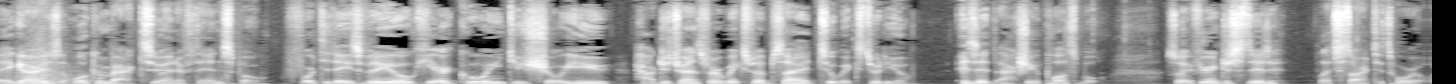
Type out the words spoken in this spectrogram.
Hey guys, welcome back to NFT Inspo. For today's video, we are going to show you how to transfer Wix website to Wix Studio. Is it actually possible? So if you're interested, let's start tutorial.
